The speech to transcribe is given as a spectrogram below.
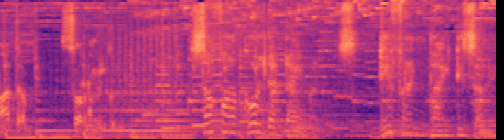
മാത്രം സ്വർണം വിൽക്കുന്നു. Safa golden diamonds different by design.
